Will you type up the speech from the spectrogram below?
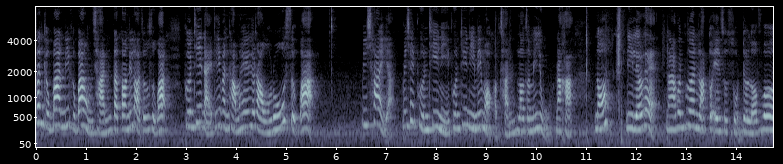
นั่นคือบ้านนี่คือบ้านของฉัน แต่ตอนนี้เราจะรู้สึกว่าพื้นที่ไหนที่มันทำให้เรารู้สึกว่าไม่ใช่อะไม่ใช่พื้นที่นี้พื้นที่นี้ไม่เหมาะกับฉันเราจะไม่อยู่นะคะเนาะดีแล้วแหละนะเพื่อนๆรักตัวเองสุดๆ The Lover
